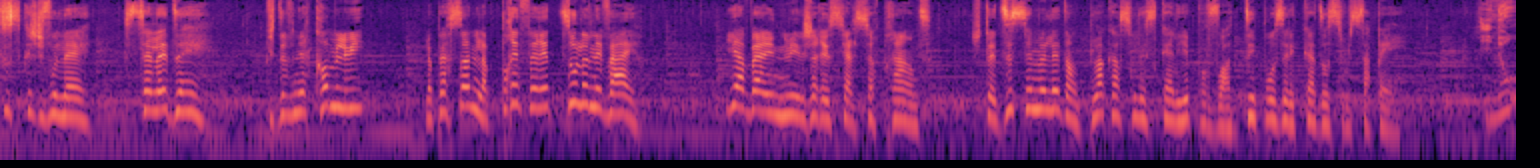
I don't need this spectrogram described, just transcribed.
Tout ce que je voulais, c'était l'aider. Puis devenir comme lui. La personne la préférée de tout l'univers. Il y avait une nuit que j'ai réussi à le surprendre. Je te dissimulais dans le placard sous l'escalier pour voir déposer les cadeaux sous le sapin. Nino,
